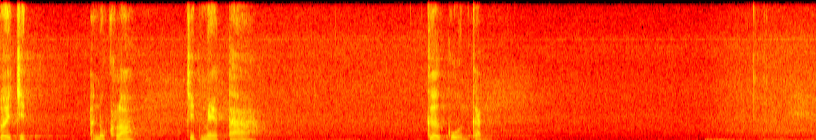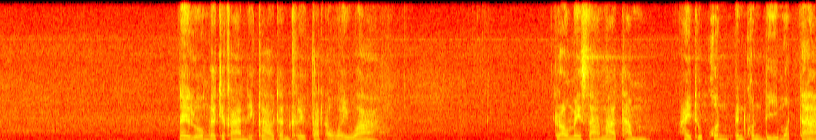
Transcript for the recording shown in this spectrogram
ด้วยจิตอนุเคราะห์ จิตเมตตา เกื้อกูลกัน ในหลวงรัชกาลที่ 9 ท่านเคยตัดเอาไว้ว่า เราไม่สามารถทำให้ทุกคนเป็นคนดีหมดได้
